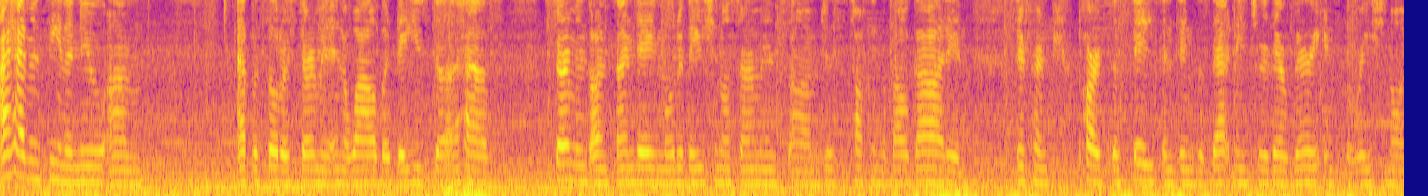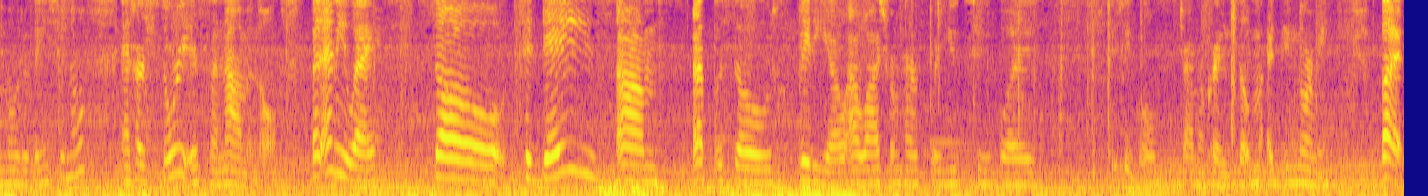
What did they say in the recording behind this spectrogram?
I haven't seen a new um, episode or sermon in a while, but they used to have sermons on Sunday, motivational sermons, um, just talking about God and different parts of faith and things of that nature. They're very inspirational and motivational, and her story is phenomenal. But anyway, so today's um, episode video I watched from her for YouTube was these people drive me crazy, so ignore me. But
